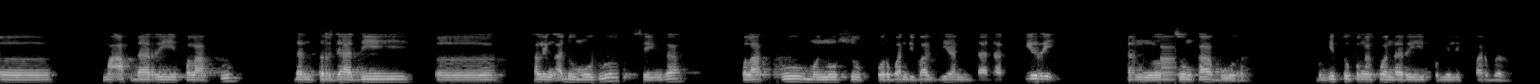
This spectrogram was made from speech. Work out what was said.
eh, maaf dari pelaku dan terjadi eh, saling adu mulut sehingga pelaku menusuk korban di bagian dada kiri dan langsung kabur. Begitu pengakuan dari pemilik barber,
